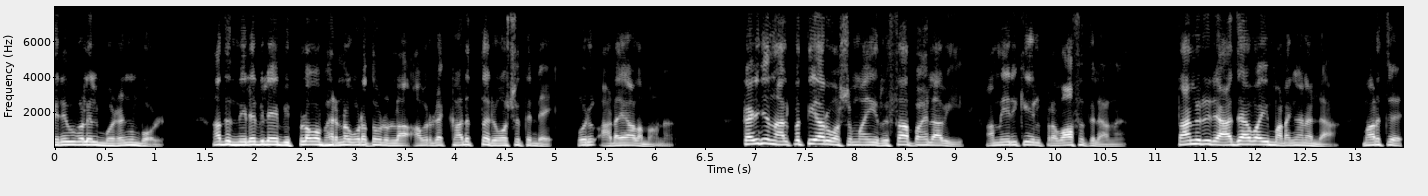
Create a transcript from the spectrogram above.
തെരുവുകളിൽ മുഴങ്ങുമ്പോൾ അത് നിലവിലെ വിപ്ലവ ഭരണകൂടത്തോടുള്ള അവരുടെ കടുത്ത രോഷത്തിന്റെ ഒരു അടയാളമാണ്. കഴിഞ്ഞ നാൽപ്പത്തിയാറ് വർഷമായി റിസ പഹ്ലാവി അമേരിക്കയിൽ പ്രവാസത്തിലാണ്. താനൊരു രാജാവായി മടങ്ങാനല്ല മറിച്ച്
